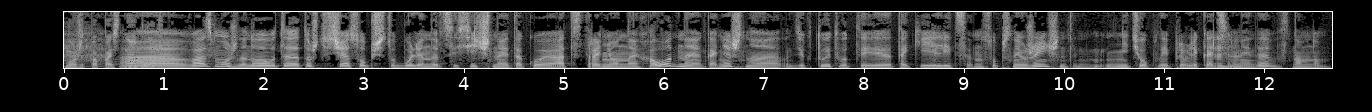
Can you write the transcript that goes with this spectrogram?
может попасть на обложку. А, возможно, но вот э, то, что сейчас общество более нарциссичное, такое отстраненное, холодное, конечно, диктует вот и такие лица. Ну, собственно, и у женщин не теплые, привлекательные, да, в основном.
